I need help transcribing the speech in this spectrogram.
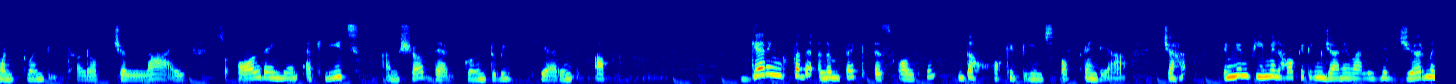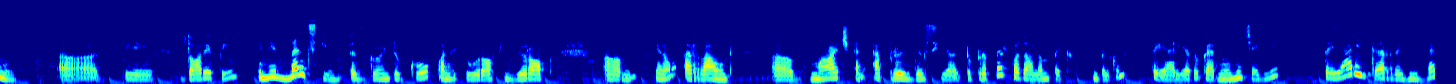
on twenty third of July so all the Indian athletes I am sure they are going to be gearing up. Gearing for the Olympic is also the hockey teams of India. जहाँ इंडियन फीमेल हॉकी टीम जाने वाली है जर्मनी के दौरे पे Indian men's team is going to go on a tour of Europe you know around March and April this year to prepare for the Olympic बिल्कुल, तैयारियाँ तो करनी ही चाहिए। तैयारी कर रही है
